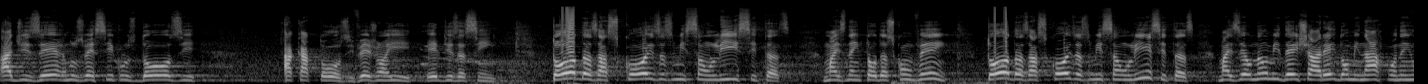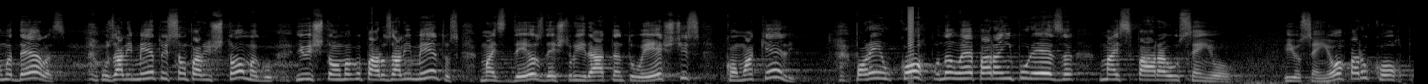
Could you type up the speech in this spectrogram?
a dizer nos versículos 12 a 14, vejam aí, ele diz assim: Todas as coisas me são lícitas, mas nem todas convêm. Todas as coisas me são lícitas, mas eu não me deixarei dominar por nenhuma delas. Os alimentos são para o estômago e o estômago para os alimentos, mas Deus destruirá tanto estes como aquele. Porém, o corpo não é para a impureza, mas para o Senhor, e o Senhor para o corpo.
